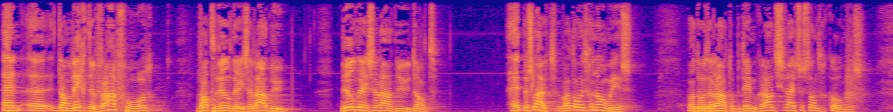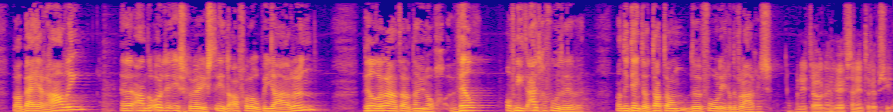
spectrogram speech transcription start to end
En uh, dan ligt de vraag voor, wat wil deze raad nu? Wil deze raad nu dat het besluit wat ooit genomen is, waardoor de raad op democratische wijze tot stand gekomen is, wat bij herhaling uh, aan de orde is geweest in de afgelopen jaren, wil de raad dat nu nog wel of niet uitgevoerd hebben? Want ik denk dat dat dan de voorliggende vraag is. Meneer Tonen, u heeft een interruptie.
